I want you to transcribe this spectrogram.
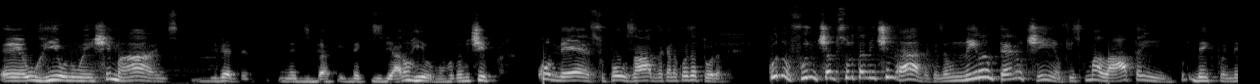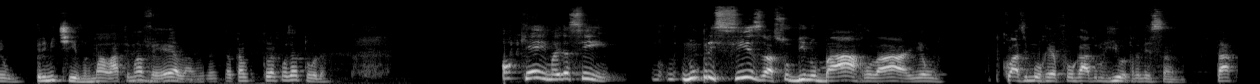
é, o rio não enche mais, né, desviaram o rio, alguma coisa do tipo. Comércio, pousadas, aquela coisa toda. Quando eu fui, não tinha absolutamente nada, quer dizer, nem lanterna eu tinha. Eu fiz com uma lata e. Tudo bem que foi meio primitivo, uma lata e uma vela, né, aquela, coisa toda. Ok, mas assim, não precisa subir no barro lá e eu quase morrer afogado no rio atravessando, tá?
